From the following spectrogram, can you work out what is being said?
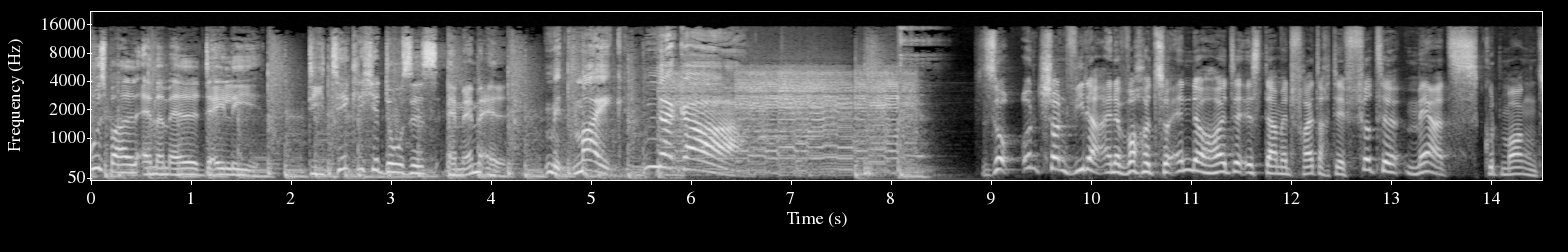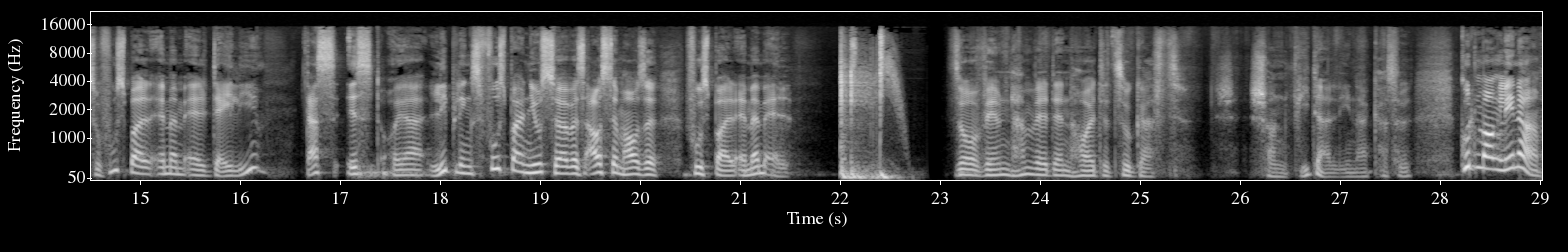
Fußball MML Daily. Die tägliche Dosis MML. Mit Mike Necker. So, und schon wieder eine Woche zu Ende. Heute ist damit Freitag, der 4. März. Guten Morgen zu Fußball MML Daily. Das ist euer Lieblings-Fußball-News-Service aus dem Hause Fußball MML. So, wen haben wir denn heute zu Gast? Schon wieder Lena Kassel. Guten Morgen, Lena.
